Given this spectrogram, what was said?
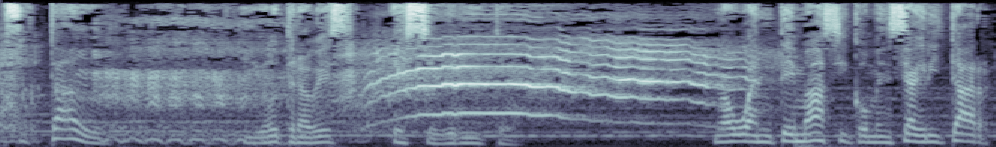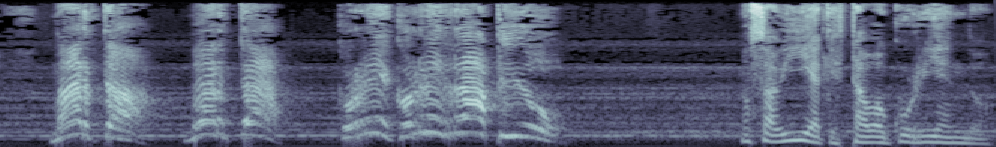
asustado. Y otra vez ese grito. No aguanté más y comencé a gritar. ¡Marta! ¡Marta! ¡Corre, corre rápido! No sabía qué estaba ocurriendo,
